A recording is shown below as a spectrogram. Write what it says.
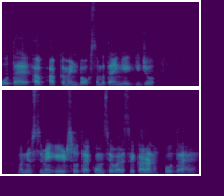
होता है। अब आप कमेंट बॉक्स में बताएँगे कि जो मनुष्य में एड्स होता है, कौन से वायरस के कारण होता है?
